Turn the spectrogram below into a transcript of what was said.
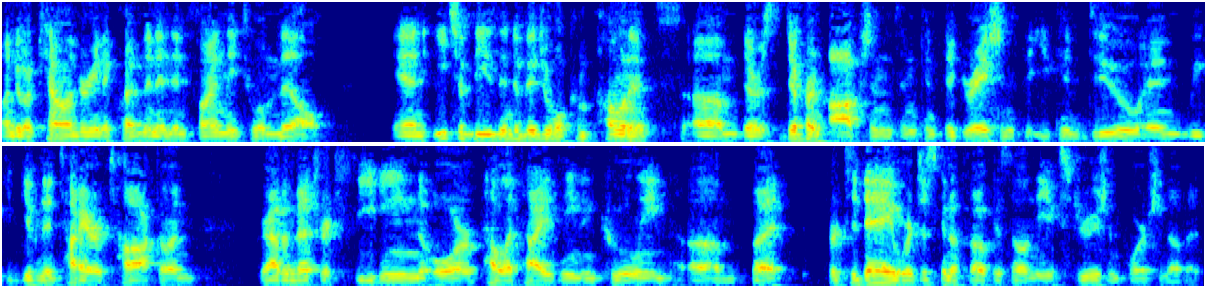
onto a calendering equipment, and then finally to a mill. And each of these individual components, um, there's different options and configurations that you can do, and we could give an entire talk on gravimetric feeding or pelletizing and cooling. Um, but for today, we're just going to focus on the extrusion portion of it.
